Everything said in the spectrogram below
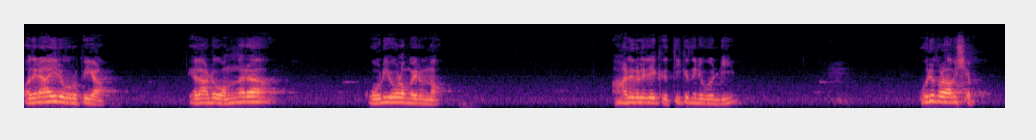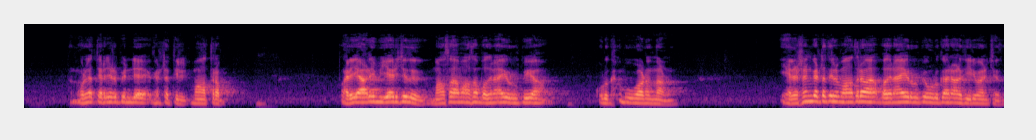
പതിനായിരം ഉറുപ്പിക ഏതാണ്ട് ഒന്നര കോടിയോളം വരുന്ന ആളുകളിലേക്ക് എത്തിക്കുന്നതിന് വേണ്ടി ഒരു പ്രാവശ്യം പറഞ്ഞാൽ തെരഞ്ഞെടുപ്പിന്റെ ഘട്ടത്തിൽ മാത്രം പല ആളെയും വിചാരിച്ചത് മാസാമാസം പതിനായിരം റുപ്യ കൊടുക്കാൻ പോവുകയാണെന്നാണ് ഇലക്ഷൻ ഘട്ടത്തിൽ മാത്രം പതിനായിരം റുപ്യ കൊടുക്കാനാണ് തീരുമാനിച്ചത്.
